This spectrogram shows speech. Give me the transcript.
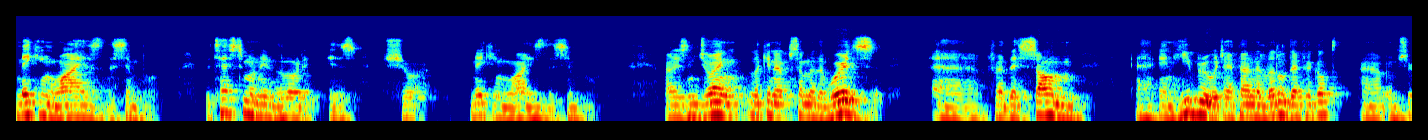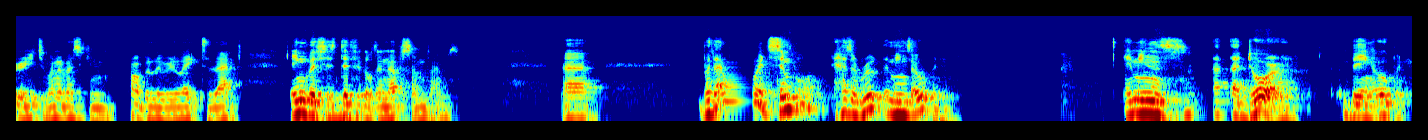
making wise the simple. The testimony of the Lord is sure, making wise the simple. I was enjoying looking up some of the words uh, for this psalm uh, in Hebrew, which I found a little difficult. Uh, I'm sure each one of us can probably relate to that. English is difficult enough sometimes. Uh, but that word simple has a root that means open. It means a, a door being opened.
